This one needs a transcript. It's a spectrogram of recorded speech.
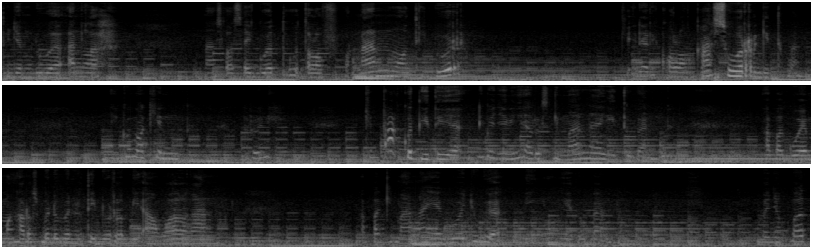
tuh? Jam 2an lah. Nah selesai gue tuh teleponan mau tidur kayak dari kolong kasur gitu kan. Ya gue makin makin takut gitu ya ini gue jadinya harus gimana? gitu kan. Apa gue emang harus bener-bener tidur lebih awal kan? Apa gimana ya? Gue juga bingung gitu kan. Banyak banget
